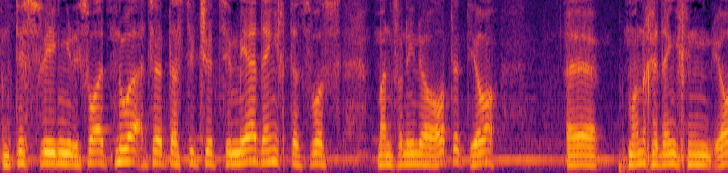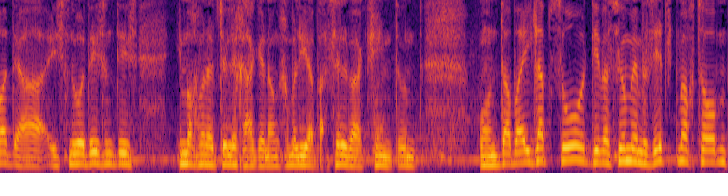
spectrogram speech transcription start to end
Und deswegen, das war jetzt nur, also, dass die Schütze mehr denkt, das was man von ihnen erwartet, ja. Äh, manche denken, ja, der ist nur das und das. Ich mache mir natürlich auch Gedanken, weil ich habe selber ein Kind. Und, und, aber ich glaube so, die Version, wie wir es jetzt gemacht haben,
